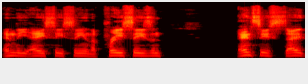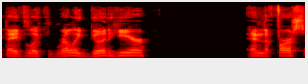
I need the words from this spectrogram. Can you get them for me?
in the ACC in the preseason. NC State, they've looked really good here in the first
